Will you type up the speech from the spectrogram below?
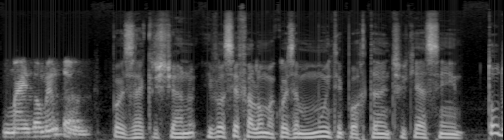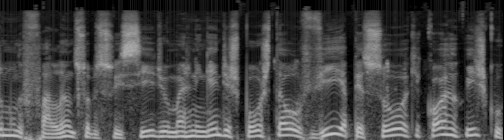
mais aumentando. Pois é, Cristiano, e você falou uma coisa muito importante, que é assim, todo mundo falando sobre suicídio, mas ninguém disposto a ouvir a pessoa que corre o risco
